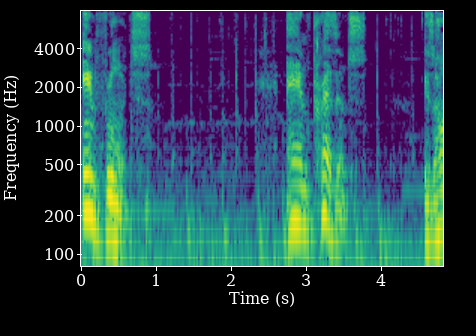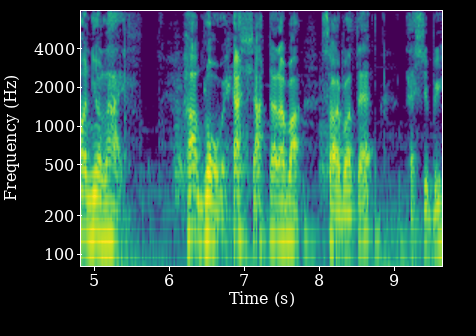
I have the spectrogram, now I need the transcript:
influence and presence is on your life. How glory. Sorry about that. That should be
